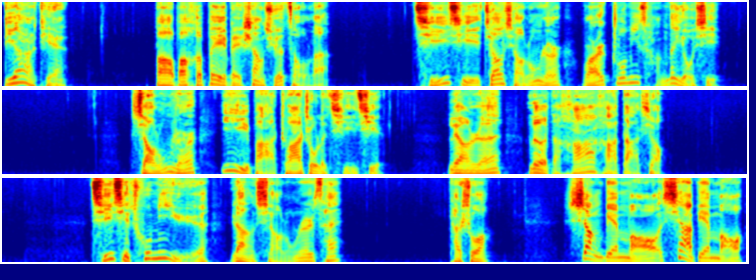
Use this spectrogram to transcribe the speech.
第二天，宝宝和贝贝上学走了，琪琪教小龙人玩捉迷藏的游戏。小龙人一把抓住了琪琪，两人乐得哈哈大笑。琪琪出谜语，让小龙人猜。他说：“上边毛，下边毛，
